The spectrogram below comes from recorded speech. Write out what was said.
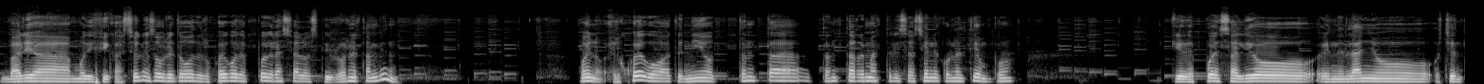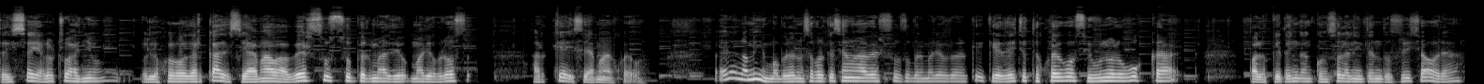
varias modificaciones sobre todo del juego después gracias a los speedrunners también. Bueno, el juego ha tenido tantas tantas remasterizaciones con el tiempo que después salió en el año 86, al otro año, en los juegos de arcade. Se llamaba Versus Super Mario, Mario Bros. Arcade, se llamaba el juego. Era lo mismo, pero no sé por qué se llama Versus Super Mario Bros. Arcade. Que de hecho este juego, si uno lo busca, para los que tengan consola Nintendo Switch ahora,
